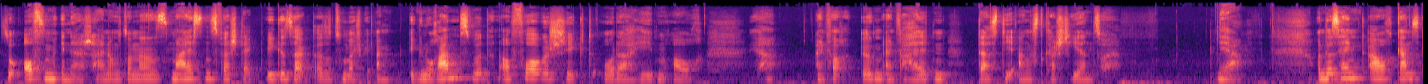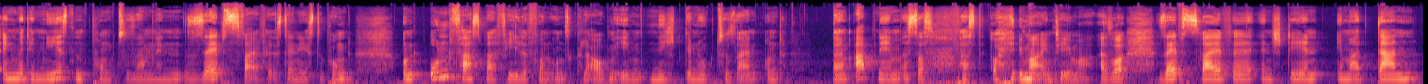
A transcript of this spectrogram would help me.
so offen in Erscheinung, sondern es ist meistens versteckt. Wie gesagt, also zum Beispiel Ignoranz wird dann auch vorgeschickt oder eben auch ja, einfach irgendein Verhalten, das die Angst kaschieren soll. Ja, und das hängt auch ganz eng mit dem nächsten Punkt zusammen, denn Selbstzweifel ist der nächste Punkt. Und unfassbar viele von uns glauben eben nicht genug zu sein. Und beim Abnehmen ist das fast immer ein Thema. Also Selbstzweifel entstehen immer dann,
